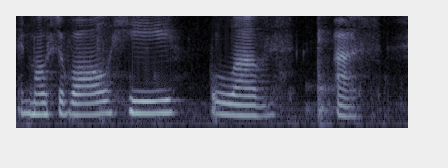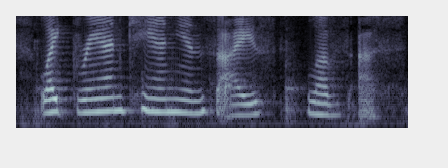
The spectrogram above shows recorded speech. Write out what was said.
And most of all, He loves us like Grand Canyon size, loves us.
